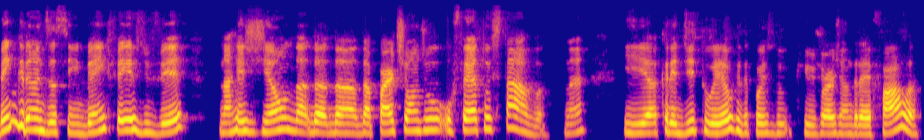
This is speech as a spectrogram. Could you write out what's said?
bem grandes, assim, bem feias de ver, na região da, da, da parte onde o, o, feto estava, né, e acredito eu, que depois do que o Jorge André fala,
